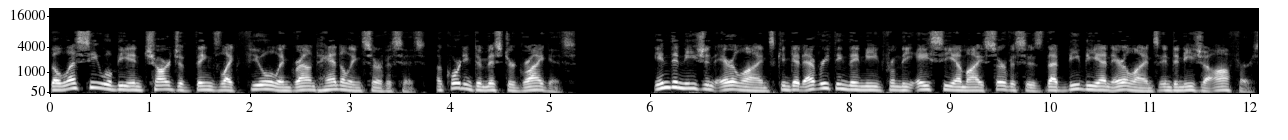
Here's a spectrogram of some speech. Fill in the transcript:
the lessee will be in charge of things like fuel and ground handling services, according to Mr. Grigas. Indonesian Airlines can get everything they need from the ACMI services that BBN Airlines Indonesia offers.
